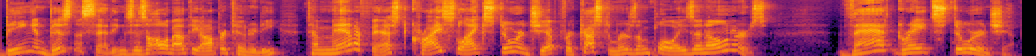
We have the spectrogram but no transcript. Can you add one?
being in business settings is all about the opportunity to manifest Christ like stewardship for customers, employees, and owners. That great stewardship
